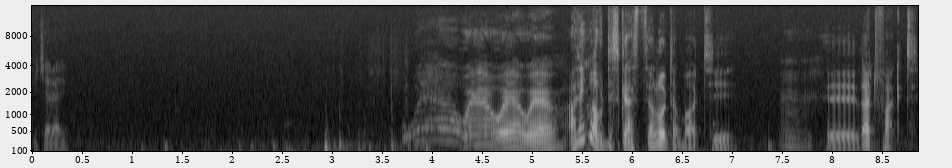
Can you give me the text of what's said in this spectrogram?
future life? Well, well, well, well. I think we have discussed a lot about uh, uh, that fact.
